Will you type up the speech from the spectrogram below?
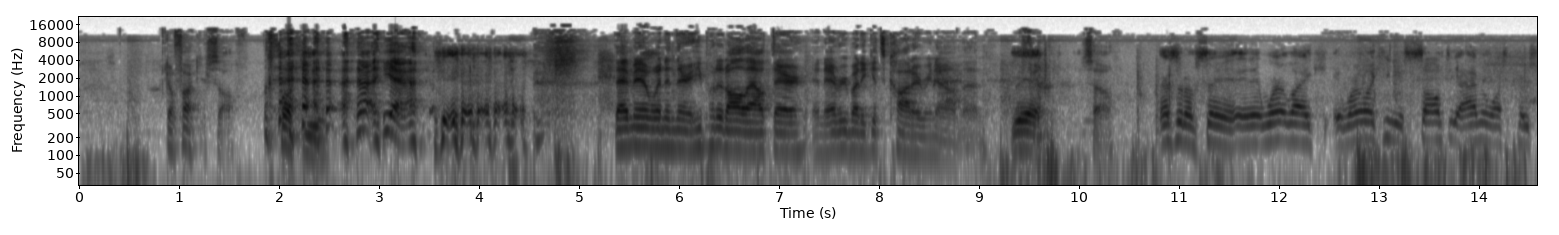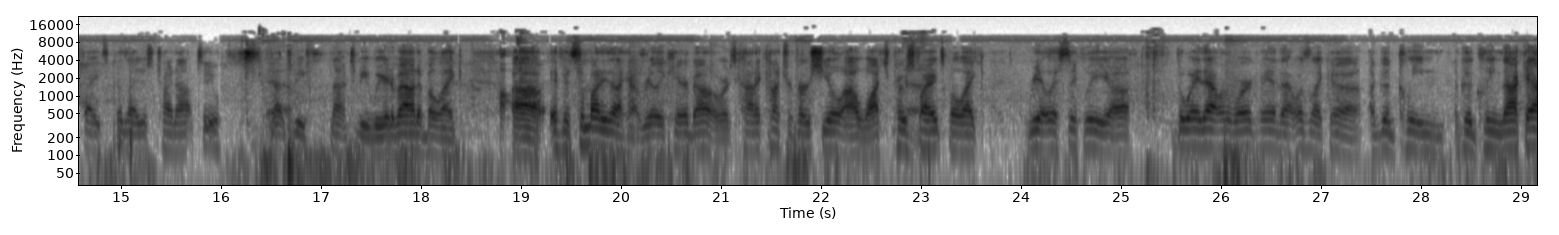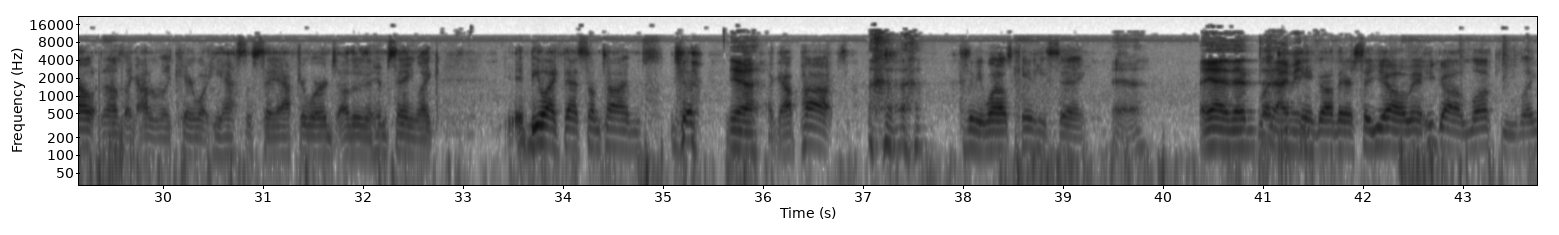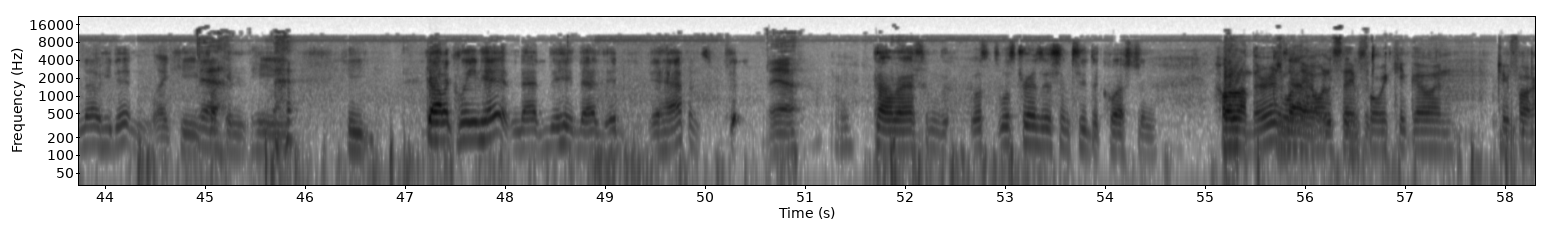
go fuck yourself. Fuck you. yeah, that man went in there. He put it all out there, and everybody gets caught every now and then. yeah, So that's what I'm saying. And it weren't like it weren't like he was salty. I haven't watched post fights because I just try not to, not to be not to be weird about it. But like, uh, if it's somebody that like, I really care about or it's kind of controversial, I'll watch post fights. But like, realistically, uh, the way that one worked, man, that was like a, a good clean a good clean knockout. And I was like, I don't really care what he has to say afterwards, other than him saying like, it'd be like that sometimes. yeah, I got popped. Because I mean, what else can he say? yeah, yeah. That Like I he mean, can't go out there and say, "Yo, man, he got lucky." Like, no, he didn't. Like he Yeah. fucking he he got a clean hit, and that that it it happens. yeah. Tom asked him. Let's let's transition to the question. Hold on, there is Is one thing I want to say see? before we keep going too far.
